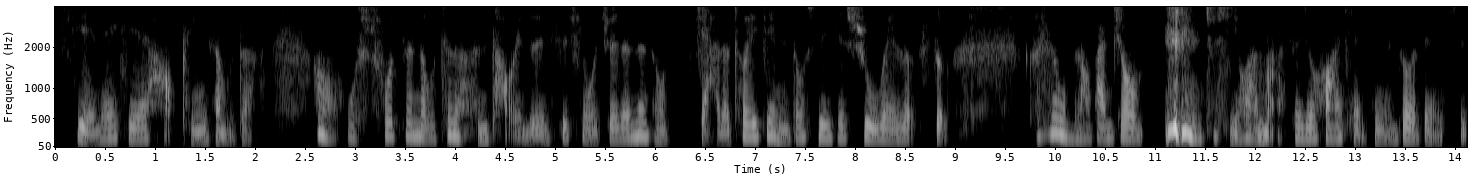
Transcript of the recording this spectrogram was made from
写那些好评什么的。哦，我说真的，我真的很讨厌这件事情，我觉得那种假的推荐都是一些数位垃圾。可是我们老板就 就喜欢嘛，所以就花钱请人做这件事。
